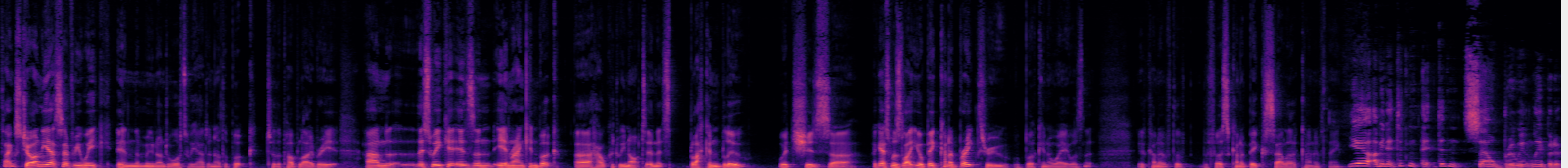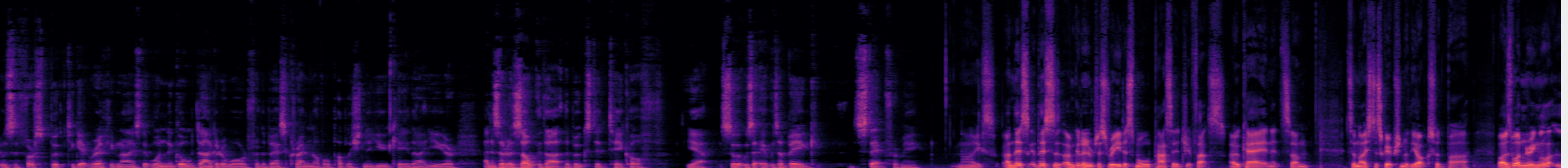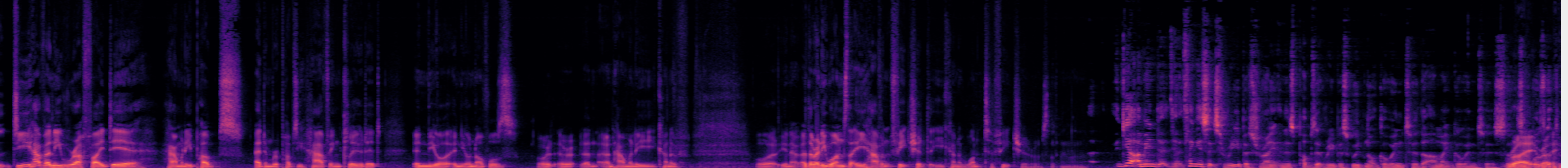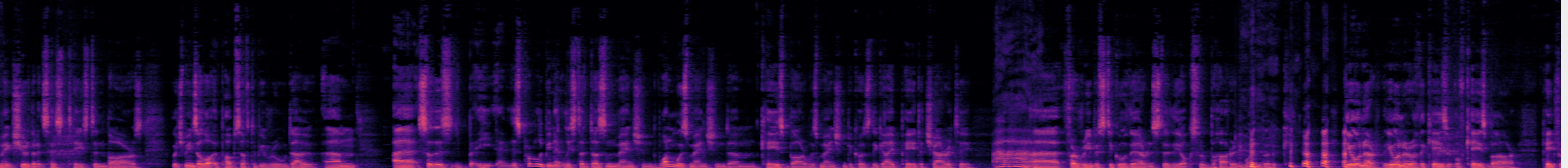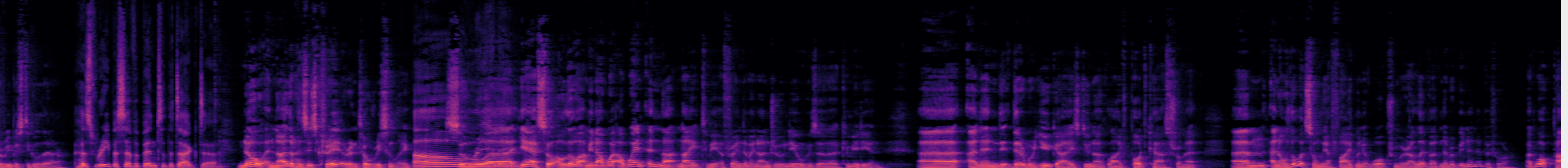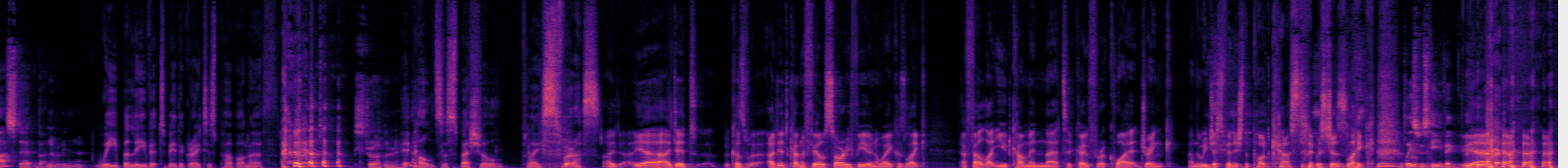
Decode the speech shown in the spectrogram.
Thanks, John. Yes, every week in the Moon Under Water, we add another book to the pub library, and this week it is an Ian Rankin book. Uh, How could we not? And it's Black and Blue, which is, uh, I guess, was like your big kind of breakthrough book in a way, wasn't it? It's kind of the, the first kind of big seller kind of thing. Yeah, I mean, it didn't it didn't sell brilliantly, but it was the first book to get recognised. It won the Gold Dagger Award for the best crime novel published in the UK that year, and as a result of that, the books did take off. Yeah, so it was it was a big step for me. Nice. And this this is I'm going to just read a small passage if that's okay, and it's um it's a nice description of the Oxford Bar. But I was wondering, do you have any rough idea how many pubs, Edinburgh pubs, you have included in your in your novels, or, or and, and how many kind of, or you know, are there any ones that you haven't featured that you kind of want to feature or something like that? Yeah, I mean, the, thing is, it's Rebus, right? And there's pubs that Rebus would not go into that I might go into. So Right, it's right. to make sure that it's his taste in bars, which means a lot of pubs have to be ruled out. Um, uh, so there's, but he, there's probably been at least a dozen mentioned. One was mentioned. Um, Kay's Bar was mentioned because the guy paid a charity. Uh, for Rebus to go there instead of the Oxford Bar in one book. the owner, the owner of the Kay's of Kay's Bar, paid for Rebus to go there. Has Rebus ever been to the Dagda? No, and neither has his creator until recently. Oh, so really? uh, yeah. So although I mean, I, w- I went in that night to meet a friend of mine, Andrew O'Neill, who's a comedian, uh, and then th- there were you guys doing a live podcast from it. Um, and although it's only a five minute walk from where I live, I'd never been in it before. I'd walked past it, but I'd never been in it. We believe it to be the greatest pub on earth. Extraordinary. It holds a special place for us. I, yeah, I did because I did kind of feel sorry for you in a way because like I felt like you'd come in there to go for a quiet drink and then we just finished the podcast and it was just like The place was heaving. yeah,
